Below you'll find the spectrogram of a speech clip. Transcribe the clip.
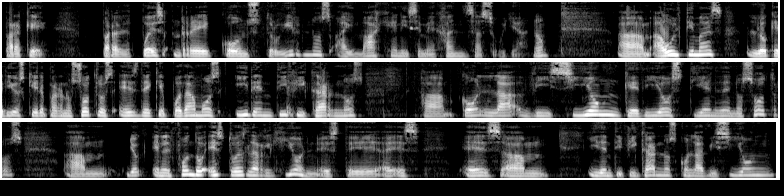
¿para qué? Para después reconstruirnos a imagen y semejanza suya, ¿no? A últimas, lo que Dios quiere para nosotros es de que podamos identificarnos ah, con la visión que Dios tiene de nosotros yo, en el fondo esto es la religión, este, es, es identificarnos con la visión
